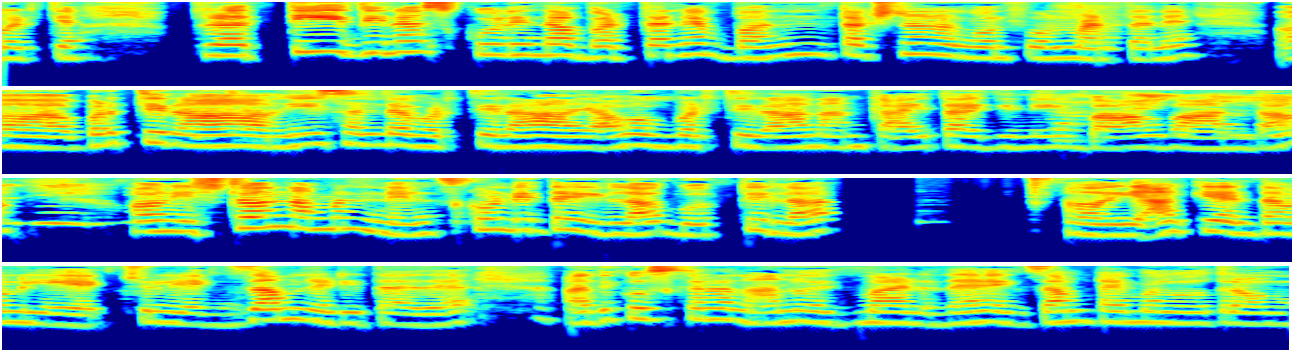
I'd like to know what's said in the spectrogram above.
ಬರ್ತೀಯ? ಪ್ರತಿ ದಿನ ಸ್ಕೂಲಿಂದ ಬರ್ತಾನೆ, ಬಂದ ತಕ್ಷಣ ನಂಗೊಂದ್ ಫೋನ್ ಮಾಡ್ತಾನೆ ಬರ್ತೀರಾ? ಈ ಸಂಡೆ ಬರ್ತೀರಾ? ಯಾವಾಗ ಬರ್ತೀರಾ? ನಾನ್ ಕಾಯ್ತಾ ಇದ್ದೀನಿ, ಬಾ ಬಾ ಅಂತ. ಅವ್ನ್ ಇಷ್ಟೊಂದು ನಮ್ಮನ್ನ ನೆನ್ಸ್ಕೊಂಡಿದ್ದೇ ಇಲ್ಲ, ಗೊತ್ತಿಲ್ಲ. ಯಾಕೆ ಅಂತ ಅವ್ನಿಗೆ ಆಕ್ಚುಲಿ ಎಕ್ಸಾಮ್ ನಡೀತಾ ಇದೆ. ಅದಕ್ಕೋಸ್ಕರ ನಾನು ಇದ್ ಮಾಡಿದೆ. ಎಕ್ಸಾಮ್ ಟೈಮಲ್ಲಿ ಹೋದ್ರೆ ಅವ್ನು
